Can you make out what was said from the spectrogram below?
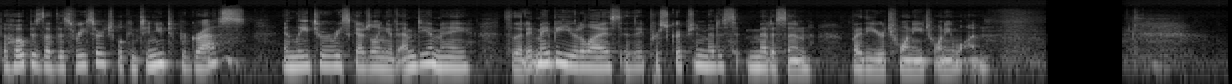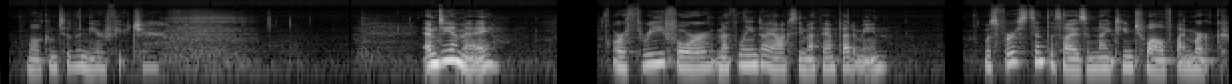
the hope is that this research will continue to progress and lead to a rescheduling of MDMA so that it may be utilized as a prescription medic- medicine by the year 2021. Welcome to the near future. MDMA, or 3,4 methylene dioxymethamphetamine, was first synthesized in 1912 by Merck.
